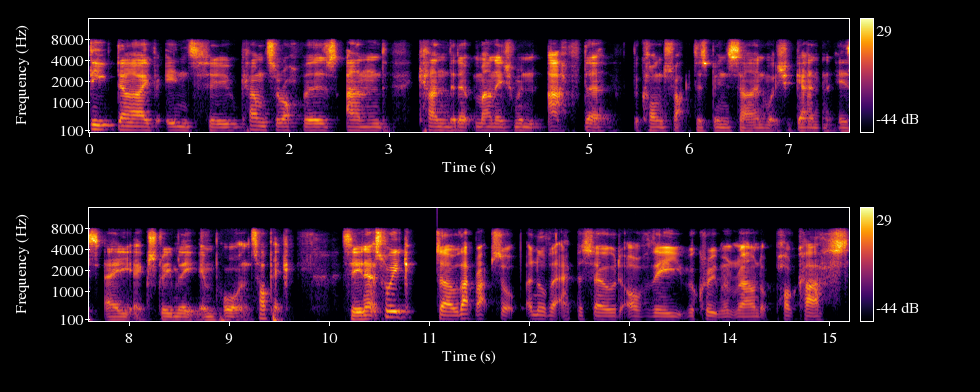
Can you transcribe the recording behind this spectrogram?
deep dive into counter offers and candidate management after the contract has been signed, which again is a extremely important topic. See you next week. So that wraps up another episode of the Recruitment Roundup podcast.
